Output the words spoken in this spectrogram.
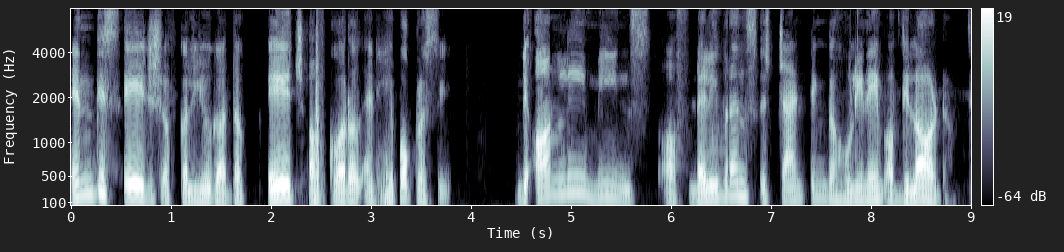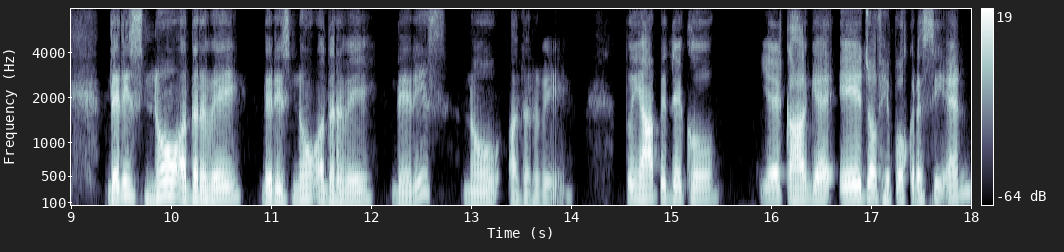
In this age of Kaliyuga the age of quarrel and hypocrisy the only means of deliverance is chanting the holy name of the lord. There is no other way, there is no other way, there is no other way. तो यहाँ पे देखो, ये कहा गया है age of hypocrisy and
